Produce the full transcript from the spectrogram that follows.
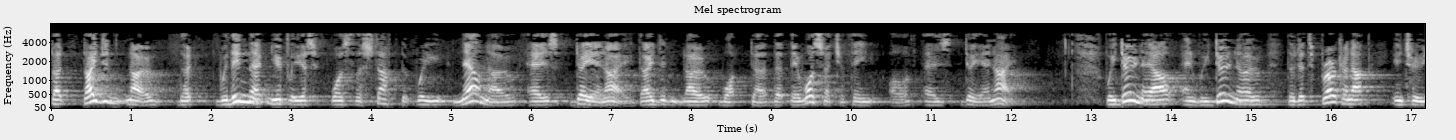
But they didn't know that within that nucleus was the stuff that we now know as DNA. They didn't know what, uh, that there was such a thing of, as DNA. We do now, and we do know that it's broken up into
